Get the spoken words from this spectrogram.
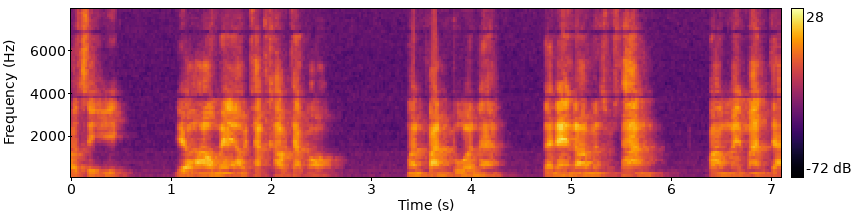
ภาษี เดี๋ยวเอาไม่เอาชักเข้าชักออก มันปั่นป่วนนะแต่แน่นอนมันสร้าง ความไม่มั่นใจ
